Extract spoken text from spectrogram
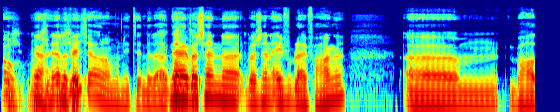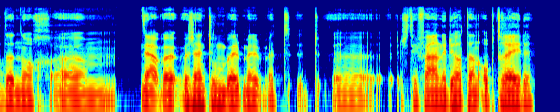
Want je- ja, want je- ja, dat weet je allemaal niet inderdaad. Eh, nee, we zijn, eh, we zijn even blijven hangen. We hadden nog... ehm, ja, we, we zijn toen met, met, met eh, Stefano, die had aan optreden.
